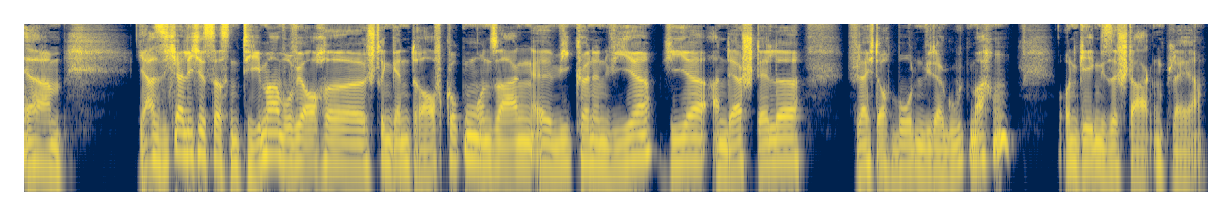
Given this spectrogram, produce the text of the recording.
Ähm, Ja, sicherlich ist das ein Thema, wo wir auch äh, stringent drauf gucken und sagen, äh, wie können wir hier an der Stelle vielleicht auch Boden wieder gut machen und gegen diese starken Player.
